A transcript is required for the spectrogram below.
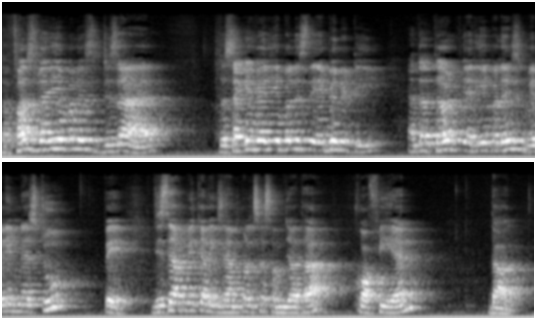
the first variable is desire the second variable is ability and the third variable is willingness to pay जिसे हमने कल एग्जांपल से समझा था कॉफ़ी एंड दाल.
